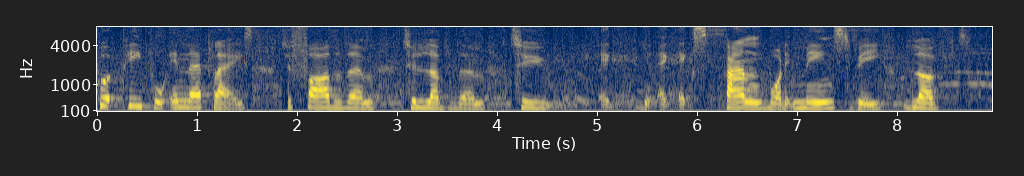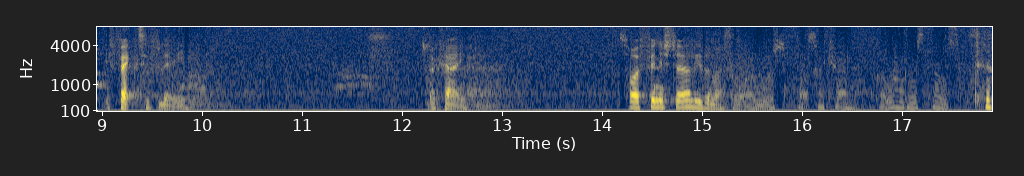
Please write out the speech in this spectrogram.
put people in their place to father them, to love them, to expand what it means to be loved effectively. Okay. So I finished earlier than I thought I would. That's okay. I've got longer response.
